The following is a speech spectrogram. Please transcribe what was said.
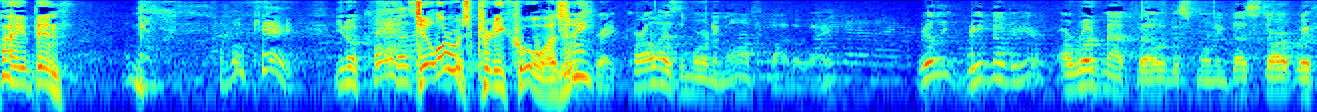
How you been? I'm okay. You know, Carl has. Diller was pretty cool, wasn't he? Great. Carl has the morning off, by the way. Really? Reading over here. Our roadmap, though, this morning does start with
